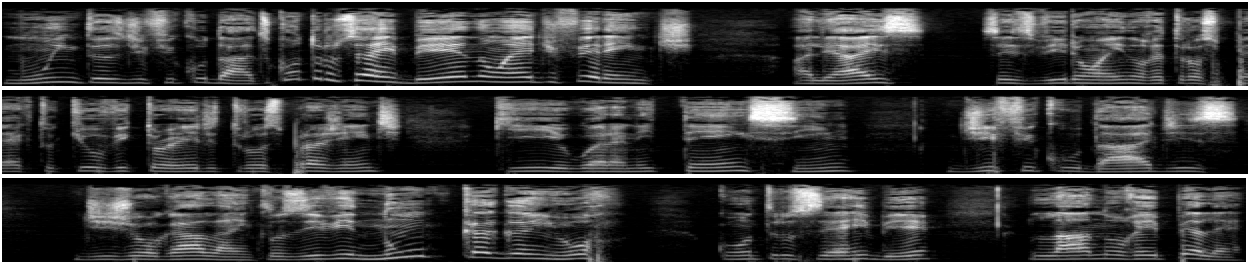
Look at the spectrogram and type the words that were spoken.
muitas dificuldades. Contra o CRB não é diferente. Aliás, vocês viram aí no retrospecto que o Victor Rede trouxe pra gente que o Guarani tem sim dificuldades de jogar lá. Inclusive, nunca ganhou contra o CRB lá no Rei Pelé.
